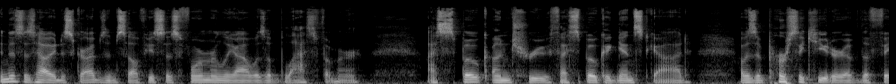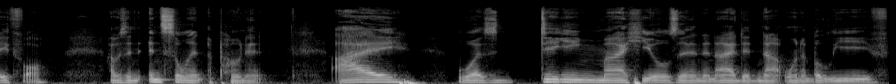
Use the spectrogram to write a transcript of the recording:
And this is how he describes himself. He says, Formerly I was a blasphemer. I spoke untruth. I spoke against God. I was a persecutor of the faithful. I was an insolent opponent. I was digging my heels in, and I did not want to believe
